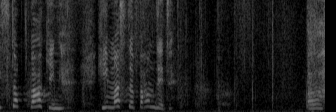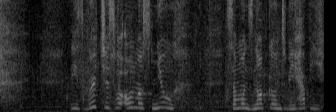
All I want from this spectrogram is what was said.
He stopped barking. He must have found it. Ah, uh, these bridges were almost new. Someone's not going to be happy.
